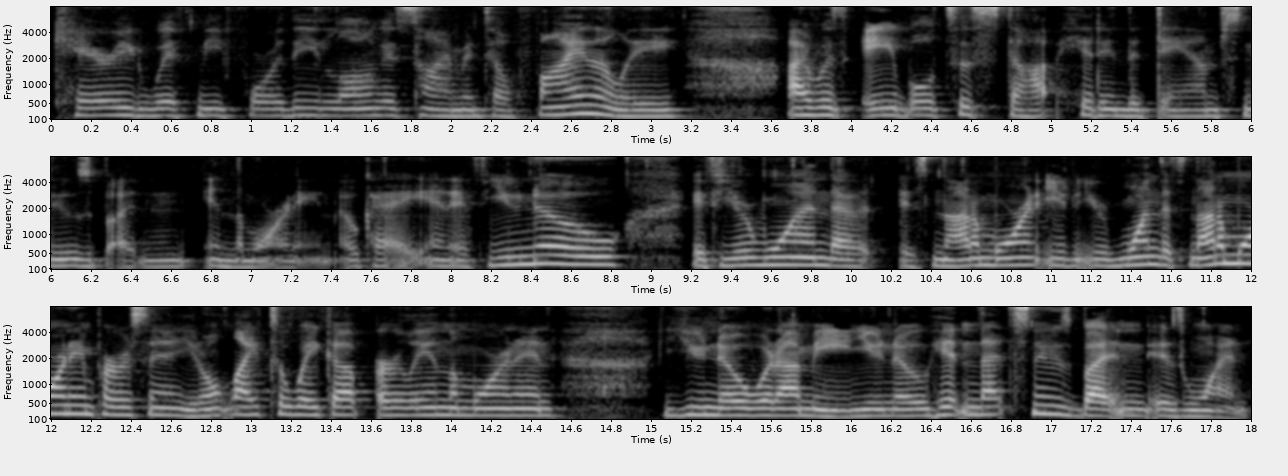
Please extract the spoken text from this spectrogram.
carried with me for the longest time until finally I was able to stop hitting the damn snooze button in the morning, okay? And if you know, if you're one that is not a morning, you're one that's not a morning person, you don't like to wake up early in the morning, you know what I mean. You know, hitting that snooze button is one.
